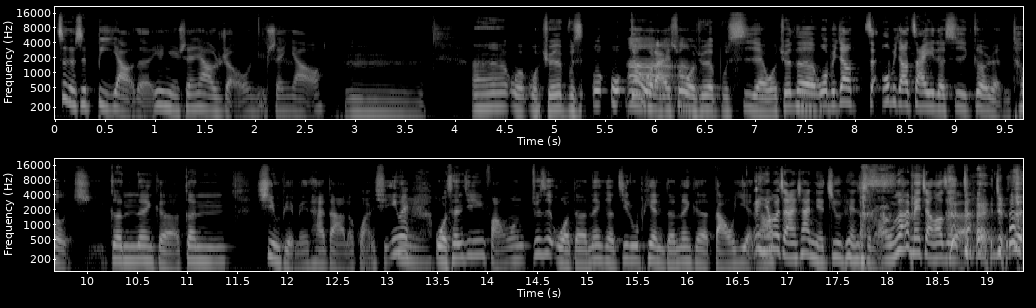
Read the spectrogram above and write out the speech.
这个是必要的，因为女生要柔，女生要嗯嗯，我我觉得不是，我我对我来说，我觉得不是哎、我觉得我比较在，我比较在意的是个人特质跟那个跟性别没太大的关系，因为嗯我曾经访问，就是我的那个纪录片的那个导演，哎、你要不要讲一下你的纪录片是什么？我们都还没讲到这个。对，就是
